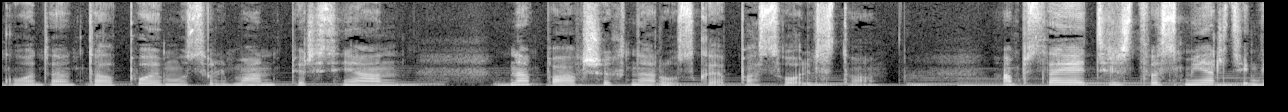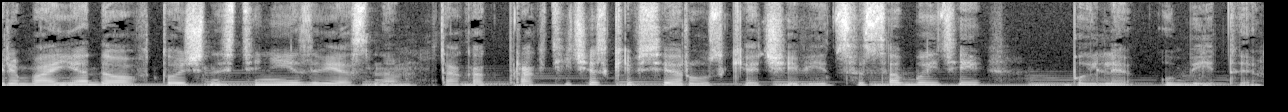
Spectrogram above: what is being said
года толпой мусульман-персиан, напавших на русское посольство. Обстоятельства смерти Грибоедова в точности неизвестны, так как практически все русские очевидцы событий были убиты.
